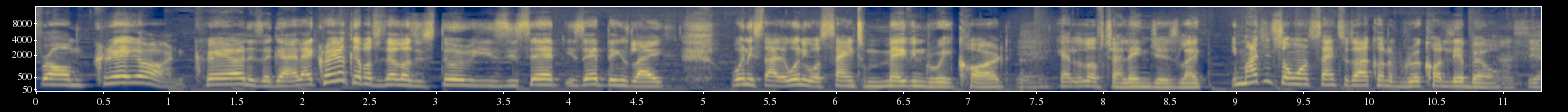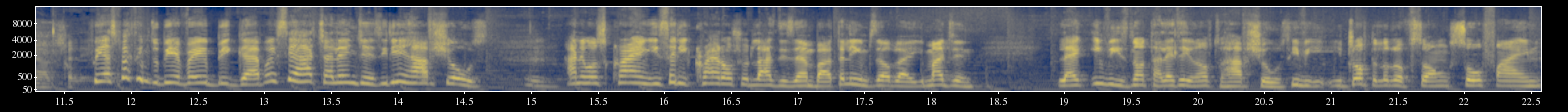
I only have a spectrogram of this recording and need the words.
from Crayon. Crayon is a guy like Crayon came out to tell us his stories. He said he said things like when he started when he was signed to Mavin Record, he had a lot of challenges. Like imagine someone signed to that kind of record label. see actually. We expect him to be a very big guy, but he still had challenges. He didn't have shows, and he was crying. He said he cried all through last December, telling himself like, imagine, like if he's not talented enough to have shows, if he, he dropped a lot of songs, so fine,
